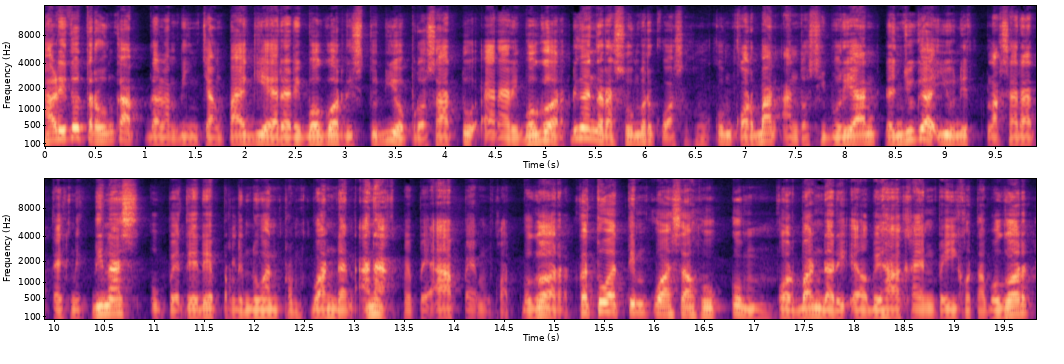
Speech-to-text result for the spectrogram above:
Hal itu terungkap dalam bincang pagi RRI Bogor di studio Pro 1 RRI Bogor dengan narasumber kuasa hukum korban Anto Siburian dan juga unit pelaksana teknik dinas UPTD Perlindungan Perlindungan Perempuan dan Anak PPA Pemkot Bogor. Ketua Tim Kuasa Hukum Korban dari LBH KNPI Kota Bogor,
